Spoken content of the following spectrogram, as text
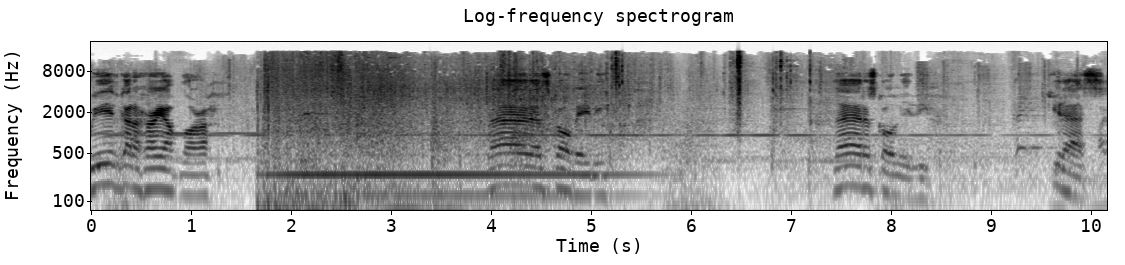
We've gotta hurry up, Laura. Let us go, baby. Let us go, baby. Cute ass.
